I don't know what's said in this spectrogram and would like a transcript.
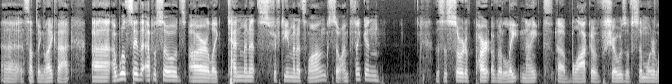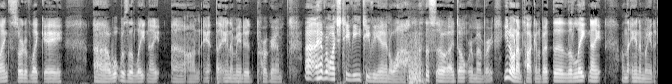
uh, something like that. Uh, I will say the episodes are like 10 minutes, 15 minutes long, so I'm thinking this is sort of part of a late night uh, block of shows of similar length, sort of like a uh, what was the late night uh, on a- the animated program? Uh, I haven't watched TV TV in a while, so I don't remember. You know what I'm talking about the the late night on the animated.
